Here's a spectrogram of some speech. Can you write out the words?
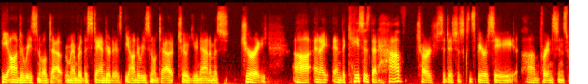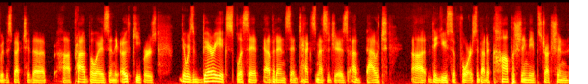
beyond a reasonable doubt. Remember, the standard is beyond a reasonable doubt to a unanimous jury. Uh, and I and the cases that have charged seditious conspiracy, um, for instance, with respect to the uh, Proud Boys and the Oath Keepers, there was very explicit evidence and text messages about uh, the use of force, about accomplishing the obstruction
